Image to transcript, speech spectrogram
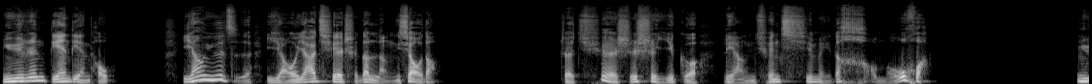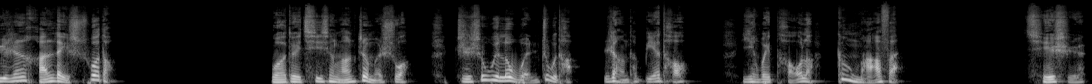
女人点点头，杨鱼子咬牙切齿的冷笑道。这确实是一个两全其美的好谋划。女人含泪说道：“我对七星狼这么说，只是为了稳住他，让他别逃，因为逃了更麻烦。其实，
